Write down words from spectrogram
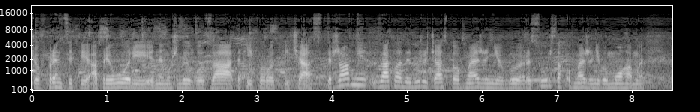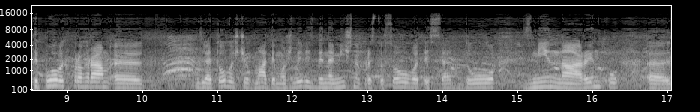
що в принципі апріорі неможливо за такий короткий час. Державні заклади дуже часто обмежені в ресурсах, обмежені вимогами типових програм. Для того щоб мати можливість динамічно пристосовуватися до змін на ринку, е,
